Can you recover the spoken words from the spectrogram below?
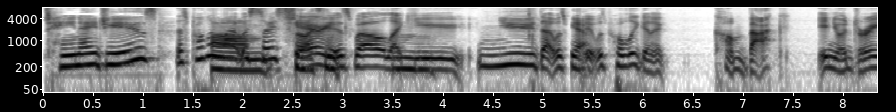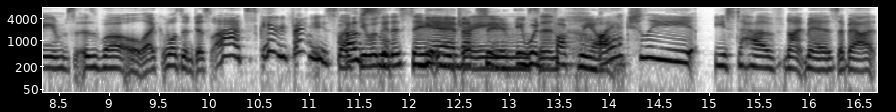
teenage years. That's probably why it was so Um, so scary think- mm. as well. Like you knew that was Yeah. it was probably going to come back in your dreams as well. Like it wasn't just ah, it's a scary face. Like you were going to see it in yeah, your that's it. It would and fuck me up. I actually used to have nightmares about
